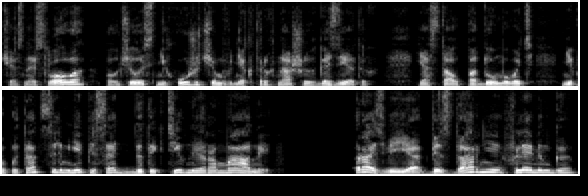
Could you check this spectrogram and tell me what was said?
Честное слово, получилось не хуже, чем в некоторых наших газетах. Я стал подумывать, не попытаться ли мне писать детективные романы. Разве я бездарнее Флеминга?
